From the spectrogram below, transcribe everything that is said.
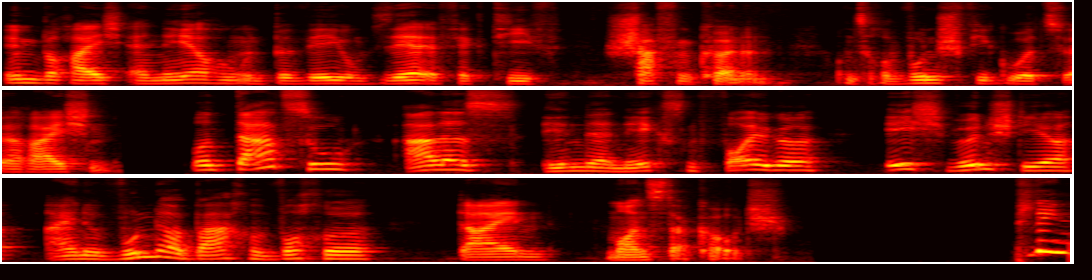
im Bereich Ernährung und Bewegung sehr effektiv schaffen können, unsere Wunschfigur zu erreichen. Und dazu alles in der nächsten Folge. Ich wünsche dir eine wunderbare Woche, dein Monster Coach. Pling!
